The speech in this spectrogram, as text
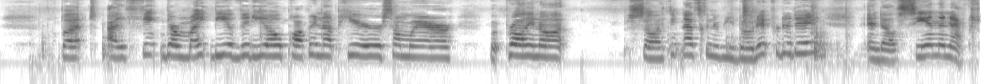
but I think there might be a video popping up here somewhere, but probably not. So I think that's going to be about it for today, and I'll see you in the next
